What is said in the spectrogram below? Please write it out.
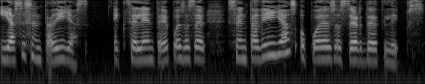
y haces sentadillas excelente. ¿eh? Puedes hacer sentadillas o puedes hacer deadlifts.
